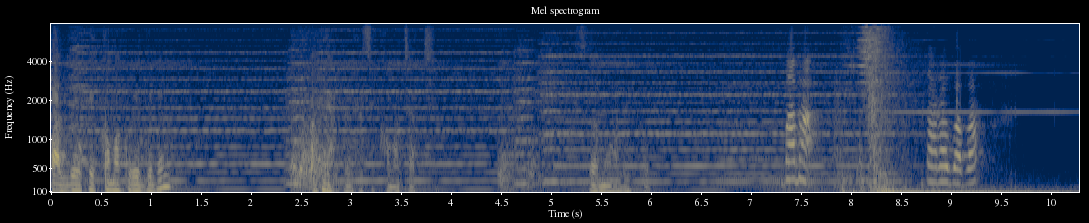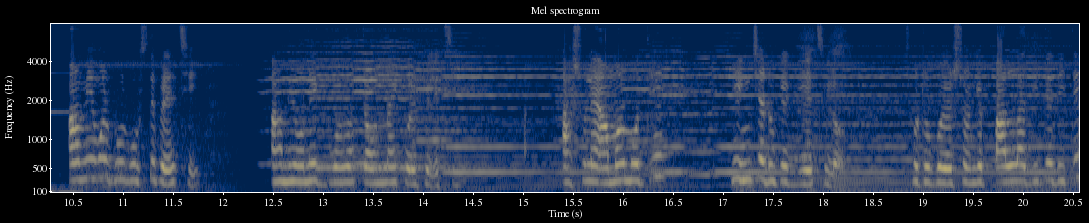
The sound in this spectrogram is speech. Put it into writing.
পারলে ওকে ক্ষমা করে দেবেন। আসসালামু আলাইকুম। বাবা দাঁড়াও বাবা। আমি আমার ভুল বুঝতে পেরেছি। আমি অনেক বড় একটা অন্যায় করে ফেলেছি। আসলে আমার মধ্যে হিংসা ঢুকে গিয়েছিল। ছোট বউয়ের সঙ্গে পাল্লা দিতে দিতে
